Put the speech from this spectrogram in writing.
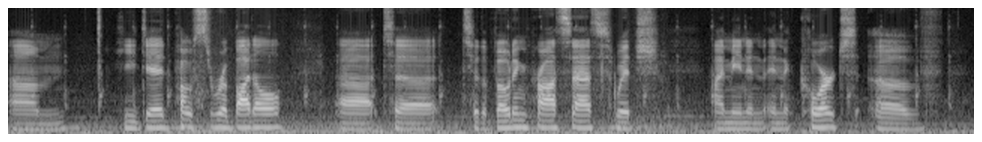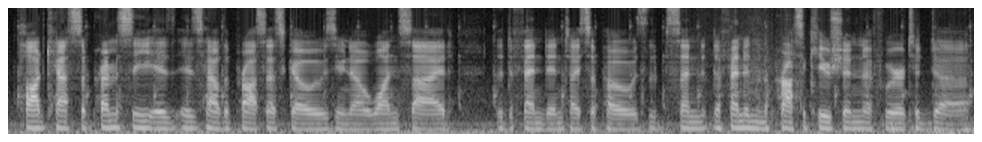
Um, he did post a rebuttal uh, to to the voting process, which I mean, in in the court of podcast supremacy is is how the process goes. You know, one side the defendant, I suppose, the defendant and the prosecution, if we were to uh,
